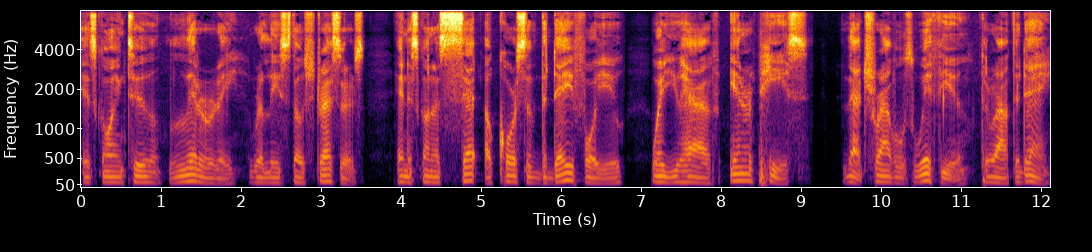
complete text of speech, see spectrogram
It's going to literally release those stressors and it's going to set a course of the day for you where you have inner peace that travels with you throughout the day.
